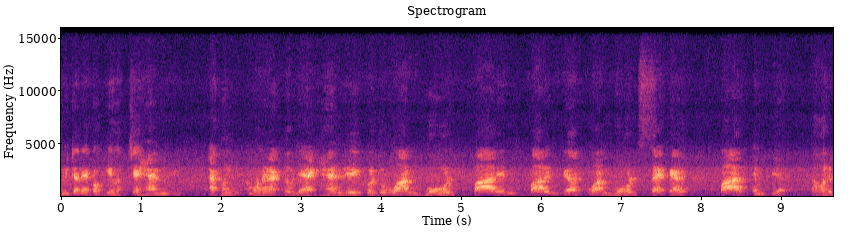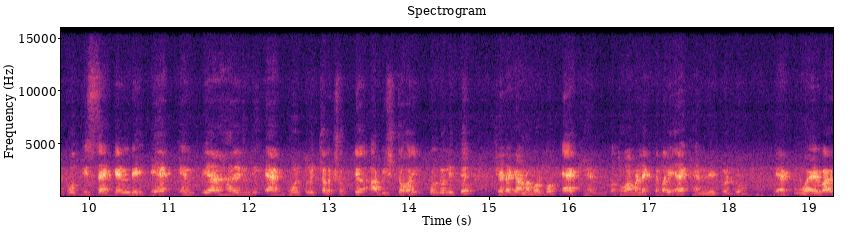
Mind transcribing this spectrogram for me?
দুইটার একক কি হচ্ছে হেনরি এখন মনে রাখতে হবে এক henry equal to one volt per per ampere one volt second per ampere তাহলে প্রতি সেকেন্ডে এক এম্পিয়ার হারে যদি এক ভোল্ট তড়িৎচালক শক্তি আবিষ্ট হয় কুণ্ডলিতে, সেটাকে আমরা বলব এক হেনরি। অথবা আমরা লিখতে পারি এক হেনরি ইকুয়াল টু এক ওয়েবার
